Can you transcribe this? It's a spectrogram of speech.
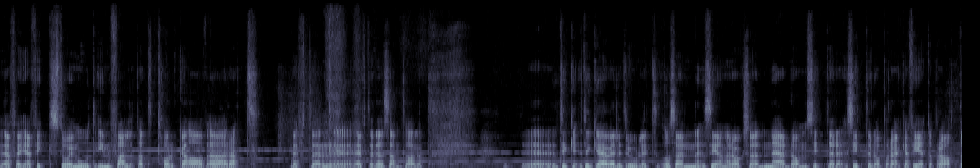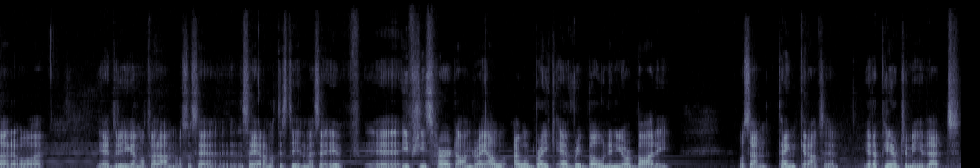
jag jag fick stå emot infallet att torka av örat efter, eh, efter det här samtalet. Eh, Tycker, tycker jag är väldigt roligt. Och sen senare också när de sitter, sitter då på det här kaféet och pratar och är dryga mot varann och så säger, säger han något i stil med sig. If, eh, if she's hurt Andre, I, I will break every bone in your body. Och sen tänker han sig. It appeared to me that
